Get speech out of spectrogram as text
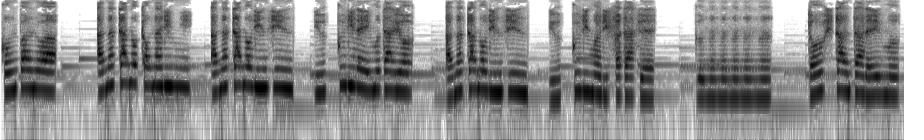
こんばんは。あなたの隣に、あなたの隣人、ゆっくりレ夢ムだよ。あなたの隣人、ゆっくりマリサだぜ。ぐぬぬぬぬぬ。どうしたんだレ夢ム。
